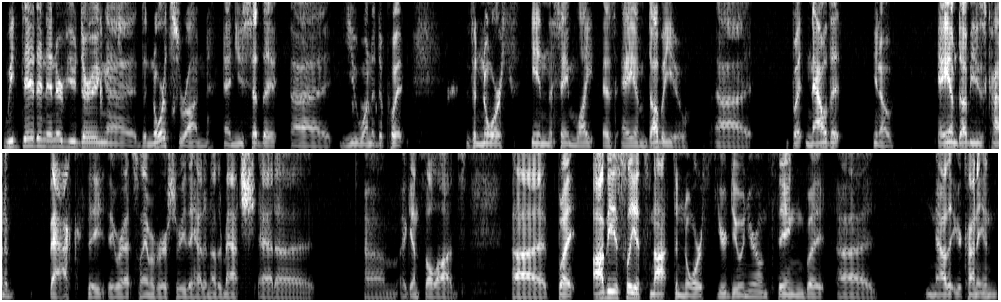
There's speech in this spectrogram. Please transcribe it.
we did an interview during uh, the North's run, and you said that uh, you wanted to put the North in the same light as AMW. Uh, but now that you know AMW is kind of back, they they were at Slammiversary. They had another match at uh, um, against all odds. Uh, but obviously it's not the north you're doing your own thing but uh, now that you're kind of in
